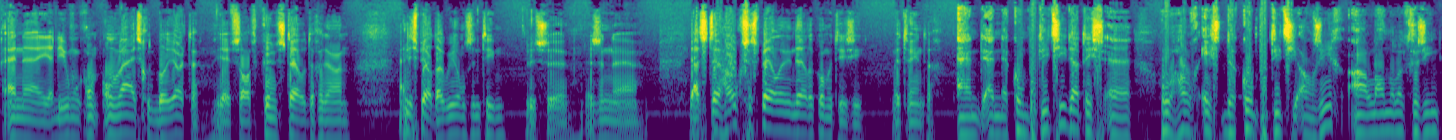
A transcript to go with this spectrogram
En eh, ja, die jongen kon onwijs goed biljarten. Die heeft zelfs kunststoten gedaan. En die speelt ook bij ons in het team. Dus eh, dat is een, eh, ja, het is de hoogste speler in de hele competitie. Met 20. En, en de competitie, dat is, hoe hoog is de competitie aan zich, al landelijk gezien,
